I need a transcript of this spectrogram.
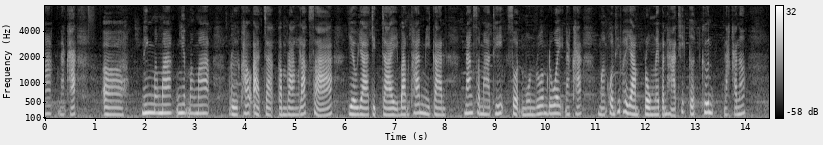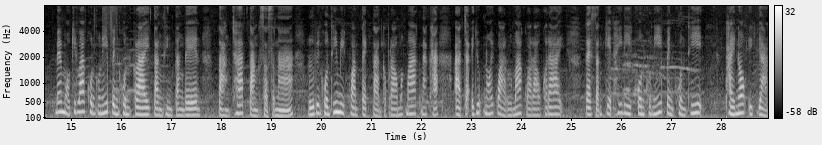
มากๆนะคะนิ่งมากๆ เงียบมากๆ หรือเขาอาจจะกำลังรักษาเยียวยาจิตใจ บางท่านมีการนั่งสมาธิสวดมนต์ร่วมด้วยนะคะ เหมือนคนที่พยายามปรงในปัญหาที่เกิดขึ้นนะคะเนาะแม่หมอคิดว่าคนคนนี้เป็นคนไกลต่างถิ่นต่างแดน ต่างชาติต่างศาสนา หรือเป็นคนที่มีความแตกต่างกับเรามากๆนะคะ อาจจะอายุน้อยกว่าหรือมากกว่าเราก็ได้ แต่สังเกตให้ดีคนคนนี้เป็นคนที่ภายนอกอีกอย่าง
